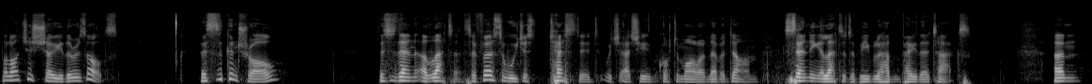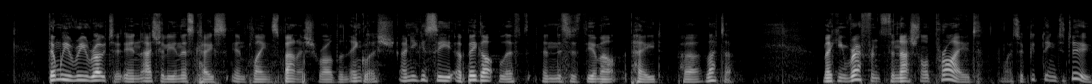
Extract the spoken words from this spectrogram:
But I'll just show you the results. This is a control. This is then a letter. So first of all, we just tested, which actually Guatemala had never done, sending a letter to people who hadn't paid their tax. Um, then we rewrote it in, actually in this case, in plain Spanish rather than English, and you can see a big uplift, and this is the amount paid per letter. Making reference to national pride, well, it's a good thing to do,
